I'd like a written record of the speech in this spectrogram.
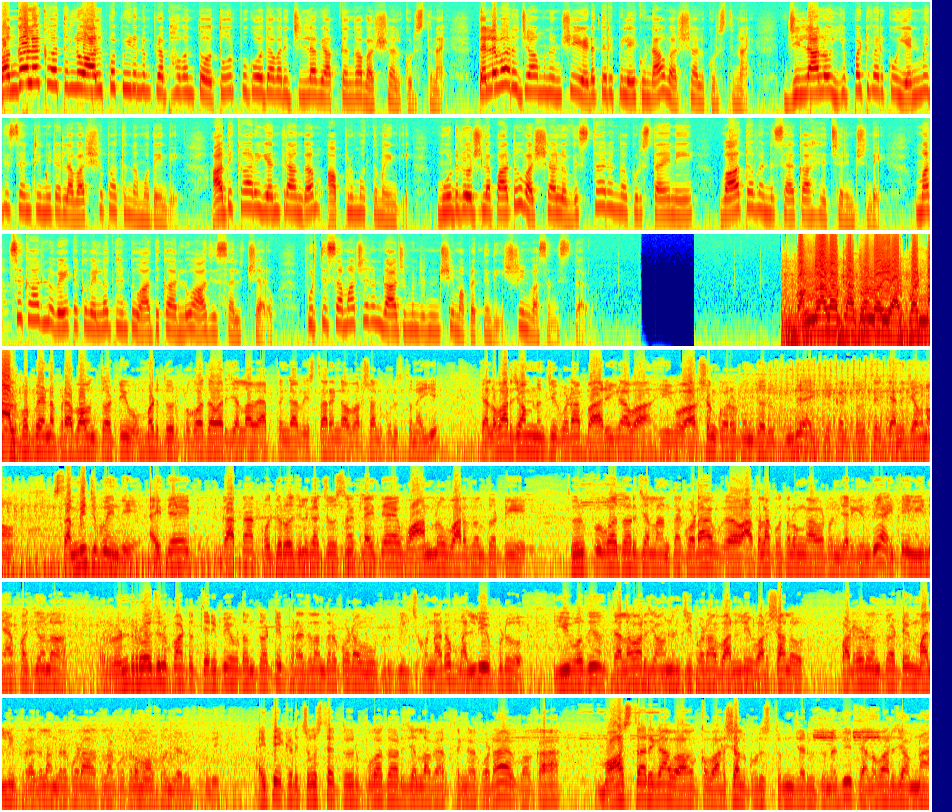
బంగాళాఖాతంలో అల్పపీడనం ప్రభావంతో తూర్పుగోదావరి జిల్లా వ్యాప్తంగా వర్షాలు కురుస్తున్నాయి. తెల్లవారుజాము నుంచి ఎడతెరిపి లేకుండా వర్షాలు కురుస్తున్నాయి. జిల్లాలో ఇప్పటి వరకు ఎనిమిది సెంటీమీటర్ల వర్షపాతం నమోదైంది. అధికార యంత్రాంగం అప్రమత్తమైంది. మూడు రోజుల పాటు వర్షాలు విస్తారంగా కురుస్తాయని వాతావరణ శాఖ హెచ్చరించింది. మత్స్యకారులు వేటకు వెళ్ళొద్దంటూ అధికారులు ఆదేశాలిచ్చారు పూర్తి సమాచారం రాజమండ్రి నుంచి మా ప్రతినిధి శ్రీనివాస్ అందిస్తారు. బంగాళాఖాతంలో ఏర్పడిన అల్పపీడన ప్రభావంతో ఉమ్మడి తూర్పుగోదావరి జిల్లా వ్యాప్తంగా విస్తారంగా వర్షాలు కురుస్తున్నాయి. తెల్లవారుజాము నుంచి కూడా భారీగా ఈ వర్షం కురవడం జరుగుతుంది. అయితే ఇక్కడ చూస్తే జనజీవనం స్తంభించిపోయింది. అయితే గత కొద్ది రోజులుగా చూసినట్లయితే వానలు వరదలతోటి తూర్పుగోదావరి జిల్లా అంతా కూడా అతలకుతలం కావడం జరిగింది. అయితే ఈ నేపథ్యంలో రెండు రోజుల పాటు తెరిపి ఇవ్వడంతో ప్రజలందరూ కూడా ఊపిరి పీల్చుకున్నారు. మళ్ళీ ఇప్పుడు ఈ ఉదయం తెల్లవారుజాము నుంచి కూడా వన్లీ వర్షాలు పడడంతో మళ్ళీ ప్రజలందరూ కూడా అతలాకుతలం అవడం జరుగుతుంది అయితే ఇక్కడ చూస్తే తూర్పుగోదావరి జిల్లా వ్యాప్తంగా కూడా ఒక మోస్తరుగా ఒక వర్షాలు కురుస్తడం జరుగుతున్నది తెల్లవారుజామున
